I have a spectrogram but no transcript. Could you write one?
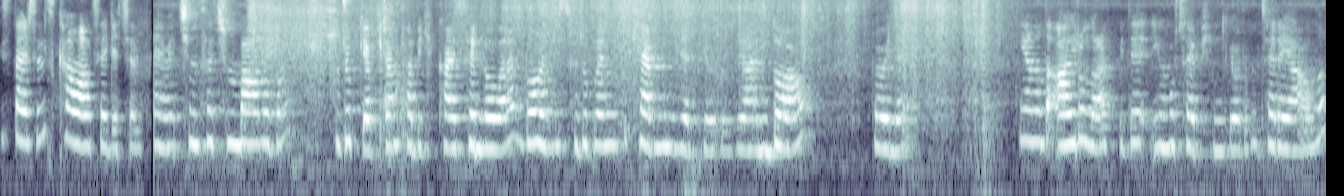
İsterseniz kahvaltıya geçelim. Evet şimdi saçımı bağladım. Sucuk yapacağım tabii ki Kayserili olarak. Arada biz sucuklarımızı kendimiz yapıyoruz. Yani doğal. Böyle. Yanına da ayrı olarak bir de yumurta yapayım diyorum. Tereyağlı.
